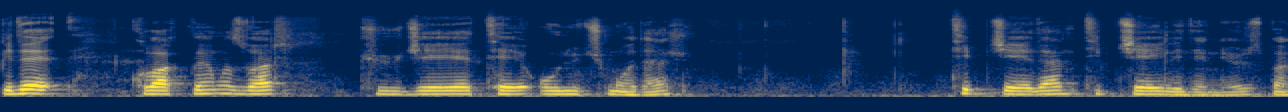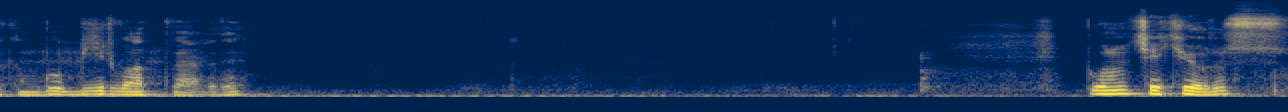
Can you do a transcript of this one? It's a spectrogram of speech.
Bir de kulaklığımız var. QC'ye T13 model. Tip C'den tip C ile deniyoruz. Bakın bu 1 watt verdi. Bunu çekiyoruz.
